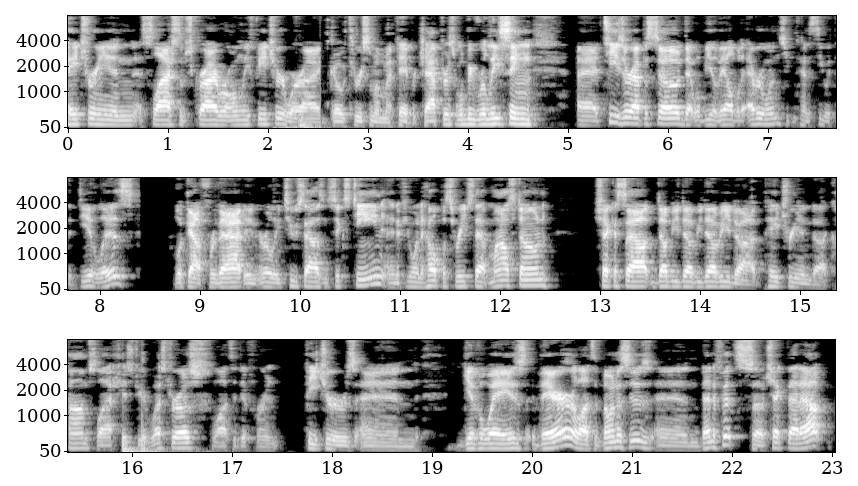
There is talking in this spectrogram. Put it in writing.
Patreon slash subscriber only feature where I go through some of my favorite chapters. We'll be releasing a teaser episode that will be available to everyone so you can kind of see what the deal is. Look out for that in early 2016. And if you want to help us reach that milestone, check us out www.patreon.com slash history of Westeros. Lots of different features and giveaways there. Lots of bonuses and benefits. So check that out.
